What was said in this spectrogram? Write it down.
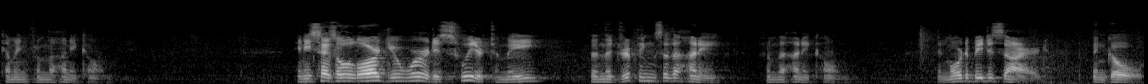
coming from the honeycomb. And he says, O Lord, your word is sweeter to me than the drippings of the honey from the honeycomb, and more to be desired than gold.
